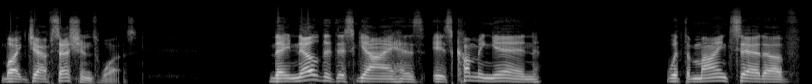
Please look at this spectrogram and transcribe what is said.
like Jeff Sessions was. They know that this guy has is coming in with the mindset of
